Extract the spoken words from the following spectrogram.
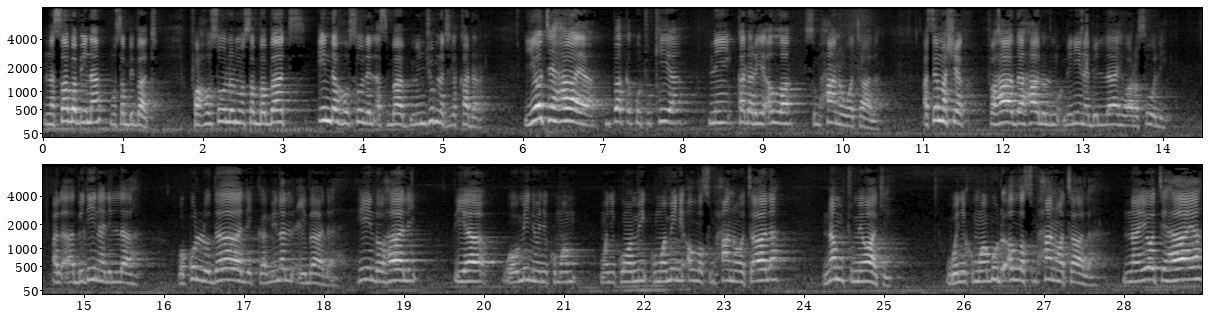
Na sababu ina musabibat. fa husulul musabbabat inda husulil asbab min jumlatil qadar yote haya mpaka kutukia ni kadari ya Allah subhanahu wa ta'ala. Asema Sheikh fahadha halul mu'minina billahi wa rasuli al-abidina lillah wa kullu dhalika min al-ibada. Hii ndo hali ya waumini wenye mwenye kumwamini Allah subhanahu wa ta'ala na mtume wake wenye kumwabudu Allah subhanahu wa ta'ala. Na yote haya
